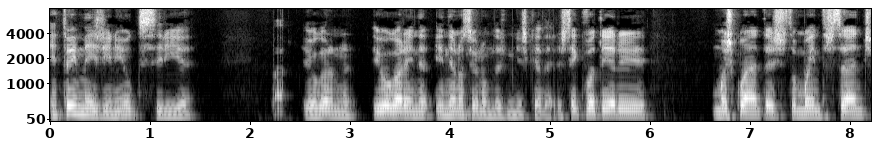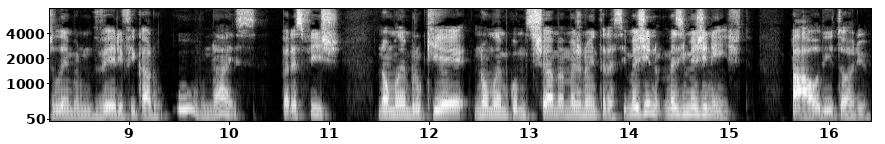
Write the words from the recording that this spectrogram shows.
Então imaginem o que seria. Pá, eu agora, eu agora ainda, ainda não sei o nome das minhas cadeiras. Sei que vou ter eh, umas quantas, são bem interessantes. Lembro-me de ver e ficar, uh, nice, parece fixe. Não me lembro o que é, não me lembro como se chama, mas não interessa. Imagina, mas imaginem isto. Pá, auditório.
